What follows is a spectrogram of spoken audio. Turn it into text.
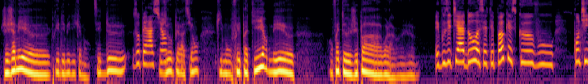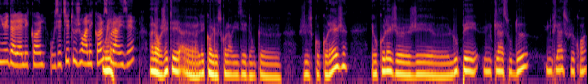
j'ai jamais euh, pris des médicaments. C'est deux Opérations? opérations qui m'ont fait pâtir, mais euh, en fait, euh, j'ai pas, voilà. Et vous étiez ado à cette époque? Est-ce que vous continuez d'aller à l'école Vous étiez toujours à l'école, Oui. scolarisé Alors, j'étais euh, à l'école scolarisée, donc euh, jusqu'au collège. Et au collège, euh, j'ai euh, loupé une classe ou deux, une classe, je crois,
